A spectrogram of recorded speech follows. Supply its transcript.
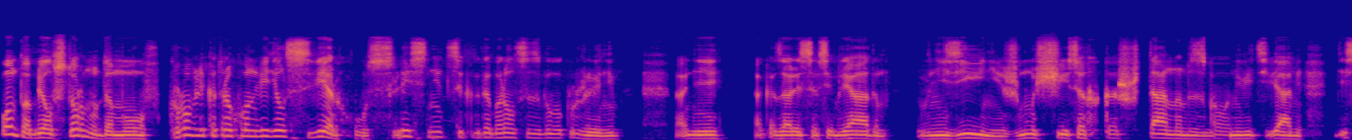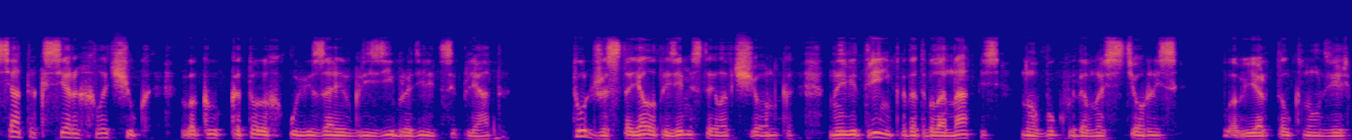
Он побрел в сторону домов, кровли которых он видел сверху, с лестницы, когда боролся с головокружением. Они оказались совсем рядом — в низине, жмущиеся к каштанам с голыми ветвями, десяток серых лачуг, вокруг которых, увязая в грязи, бродили цыплята. Тут же стояла приземистая ловчонка. На витрине когда-то была надпись, но буквы давно стерлись. Лавьер толкнул дверь.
